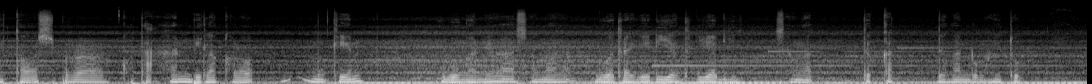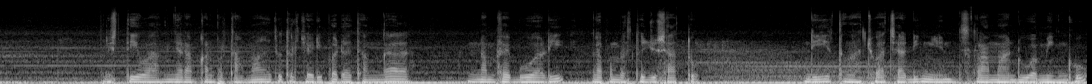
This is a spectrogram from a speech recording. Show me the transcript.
mitos perkotaan bilang kalau mungkin hubungannya sama dua tragedi yang terjadi sangat dekat dengan rumah itu. Peristiwa menyeramkan pertama itu terjadi pada tanggal 6 Februari 1871 di tengah cuaca dingin selama dua minggu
